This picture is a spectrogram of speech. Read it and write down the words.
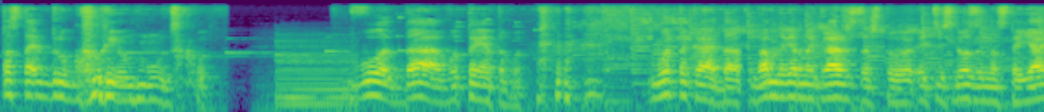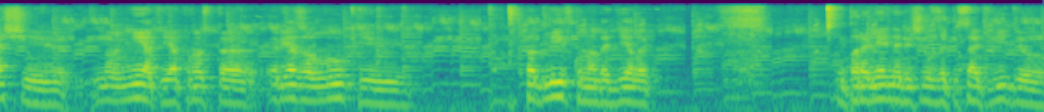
поставь другую музыку. Вот, да, вот это вот. Вот такая, да. Вам, наверное, кажется, что эти слезы настоящие. Но нет, я просто резал лук и подливку надо делать. И параллельно решил записать видео.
